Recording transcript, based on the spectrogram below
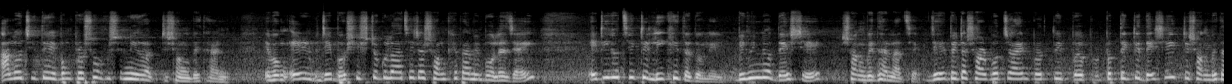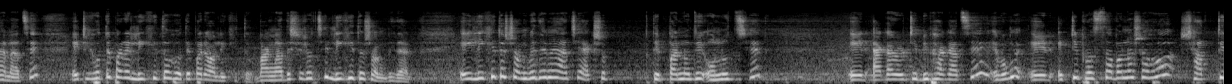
আলোচিত এবং প্রশংসনীয় একটি সংবিধান। এবং এর যে বৈশিষ্ট্যগুলো আছে এটা সংক্ষেপে আমি বলে যাই। এটি হচ্ছে একটি লিখিত দলিল। বিভিন্ন দেশে সংবিধান আছে। যেহেতু এটা সর্বোচ্চ আইন প্রতি প্রত্যেকটি দেশেই একটি সংবিধান আছে, এটি হতে পারে লিখিত, হতে পারে অলিখিত। বাংলাদেশের হচ্ছে লিখিত সংবিধান। এই লিখিত সংবিধানে আছে একশো তিপ্পান্নটি অনুচ্ছেদ এর এগারোটি বিভাগ আছে এবং এর একটি প্রস্তাবনা সহ সাতটি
